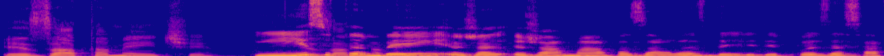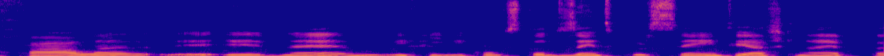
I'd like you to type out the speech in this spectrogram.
Exatamente. E isso Exatamente. também, eu já, eu já amava as aulas dele. Depois dessa fala, né, enfim, me conquistou 200%, e acho que na época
